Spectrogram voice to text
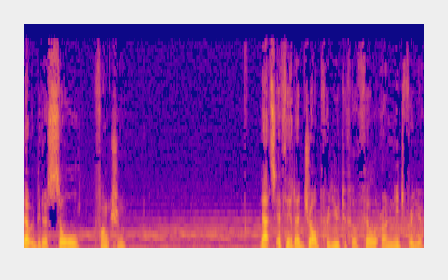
That would be their sole function. That's if they had a job for you to fulfill or a need for you.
